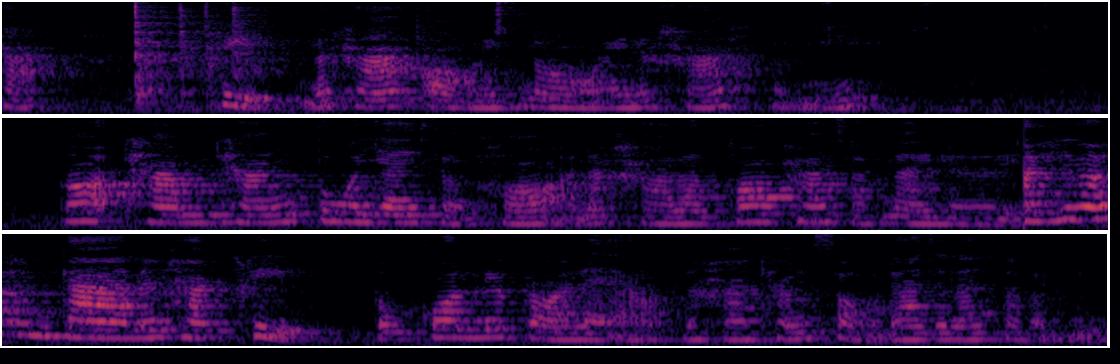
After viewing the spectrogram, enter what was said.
ค่ะคลิปนะคะออกเล็กน้อยนะคะแบบนี้ก็ทำทั้งตัวใยสังเคราะห์นะคะ แล้วก็ผ้าซับในเลยที่เราทำการนะคะคลิปตรงก้นเรียบร้อยแล้วนะคะ ทั้งสองด้านจะได้สับแบบนี้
